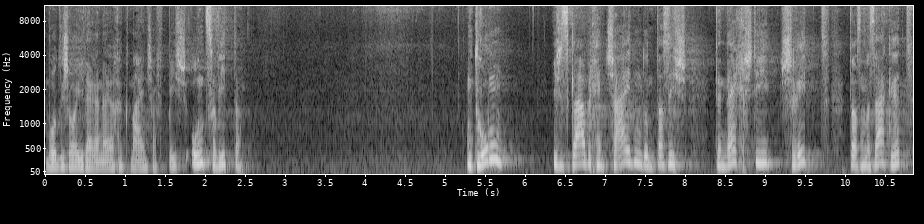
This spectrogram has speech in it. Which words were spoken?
wo du schon in dieser näheren Gemeinschaft bist und so weiter. Und darum ist es, glaube ich, entscheidend und das ist der nächste Schritt, dass man sagt,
